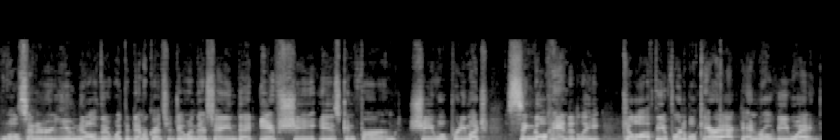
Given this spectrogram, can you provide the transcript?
Well, Senator, you know that what the Democrats are doing, they're saying that if she is confirmed, she will pretty much single handedly kill off the Affordable Care Act and Roe v. Wade.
